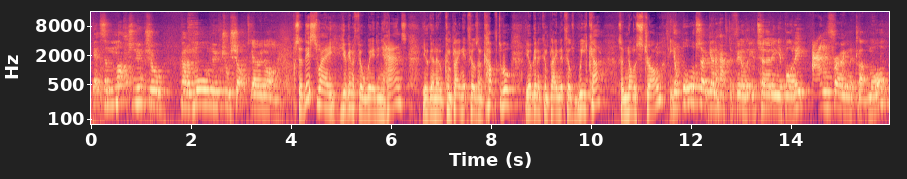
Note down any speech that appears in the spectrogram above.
get some much neutral, kind of more neutral shots going on. So this way you're going to feel weird in your hands, you're going to complain it feels uncomfortable, you're going to complain it feels weaker, so not as strong. You're also going to have to feel that you're turning your body and throwing the club more.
